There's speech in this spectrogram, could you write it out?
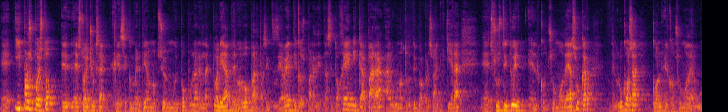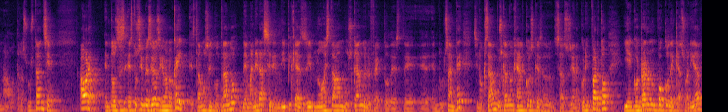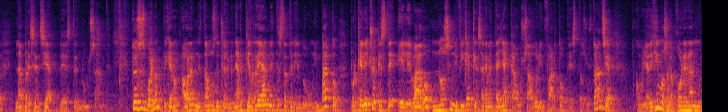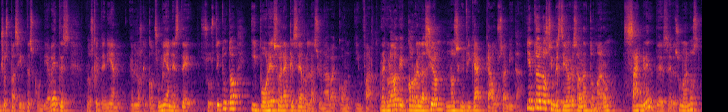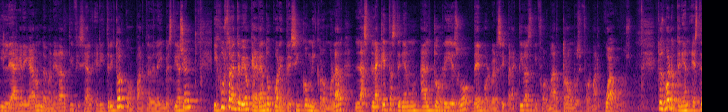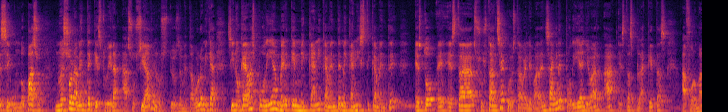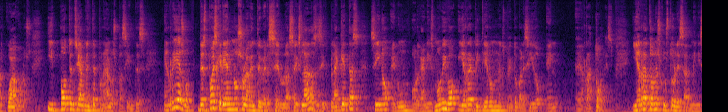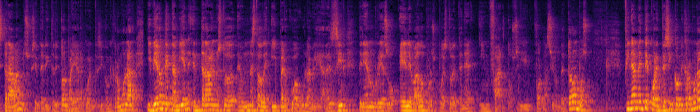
Eh, y por supuesto, eh, esto ha hecho que se, convirtiera en una opción muy popular en la actualidad, de nuevo para pacientes diabéticos, para dieta cetogénica, para algún otro tipo de persona que quiera eh, sustituir el consumo de azúcar, de glucosa, con el consumo de alguna otra sustancia. Ahora, entonces estos investigadores dijeron, ok, estamos encontrando de manera serendípica, es decir, no estaban buscando el efecto de este eh, endulzante, sino que estaban buscando en general cosas que se, se, asociaran con infarto y encontraron un poco de casualidad la presencia de este endulzante. Entonces, bueno, dijeron, ahora necesitamos determinar que realmente está teniendo un impacto, porque el hecho de que esté elevado no significa que necesariamente haya causado el infarto esta sustancia como ya dijimos, a lo mejor eran muchos pacientes con diabetes los que tenían, eh, los que consumían este sustituto y por eso era que se relacionaba con infarto. Recordado que correlación no significa causalidad. Y entonces los investigadores ahora tomaron sangre de seres humanos y le agregaron de manera artificial eritritol como parte de la investigación y justamente vieron que agregando 45 micromolar las plaquetas tenían un alto riesgo de volverse hiperactivas y formar trombos y formar coágulos. Entonces, bueno, tenían este segundo paso. No es solamente que estuviera asociado en los estudios de metabolómica, sino que además podían ver que mecánicamente, mecanísticamente, esto, eh, esta sustancia, cuando estaba elevada en sangre, podía llevar a estas plaquetas a formar coágulos y potencialmente poner a los pacientes en riesgo. Después querían no solamente ver células aisladas, es decir, plaquetas, sino en un organismo vivo y repitieron un experimento parecido en eh, ratones. Y en ratones justo les administraban suficiente eritritol para llegar a 45 micromolar y vieron que también entraban en, en un estado de hipercoagulabilidad, es decir, tenían un riesgo elevado, por supuesto, de tener infartos y formación de trombos. Finalmente, 45 micromolar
